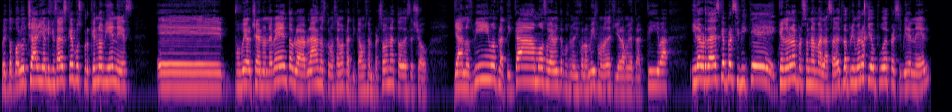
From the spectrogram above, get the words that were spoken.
Me tocó luchar y yo le dije, ¿sabes qué? Pues, ¿por qué no vienes? Eh, pues voy a luchar en un evento, bla, bla, bla, nos conocemos, platicamos en persona, todo ese show. Ya nos vimos, platicamos, obviamente pues me dijo lo mismo, ¿no? De que yo era muy atractiva. Y la verdad es que percibí que, que no era una persona mala, ¿sabes? Lo primero que yo pude percibir en él,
